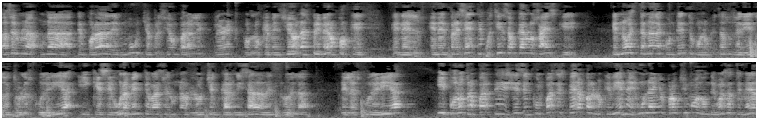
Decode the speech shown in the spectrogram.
Va a ser una, una temporada de mucha presión para Leclerc por lo que mencionas. Primero porque en el, en el presente pues tienes a un Carlos Sainz que que no está nada contento con lo que está sucediendo dentro de la escudería y que seguramente va a ser una lucha encarnizada dentro de la, de la escudería. Y por otra parte, es el compás de espera para lo que viene, un año próximo donde vas a tener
